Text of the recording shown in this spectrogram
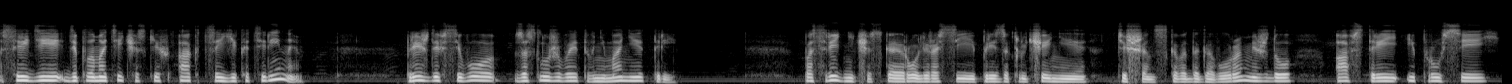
Среди дипломатических акций Екатерины прежде всего заслуживает внимания три. Посредническая роль России при заключении Тишенского договора между Австрией и Пруссией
